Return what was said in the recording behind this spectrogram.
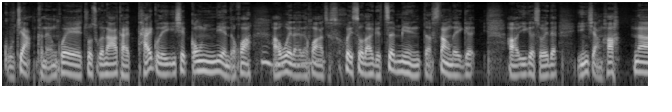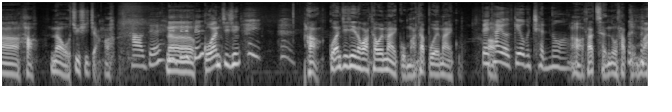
股价可能会做出个拉抬，台股的一些供应链的话，好，未来的话会受到一个正面的上的一个好一个所谓的影响哈。那好，那我继续讲哈。好的。那国安基金，好，国安基金的话，他会卖股吗？他不会卖股。对，他有给我们承诺。啊，他承诺他不卖。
